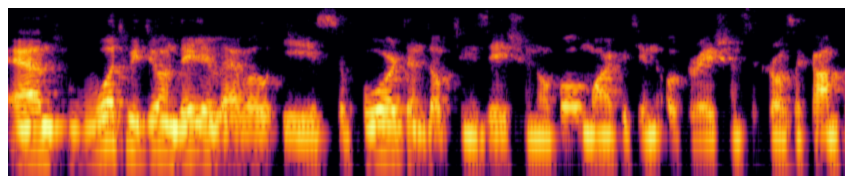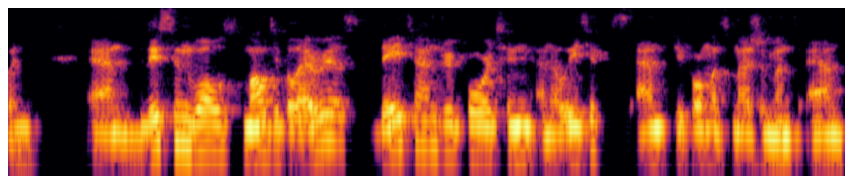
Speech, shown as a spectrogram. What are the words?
And what we do on daily level is support and optimization of all marketing operations across the company. And this involves multiple areas data and reporting, analytics, and performance measurement, and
